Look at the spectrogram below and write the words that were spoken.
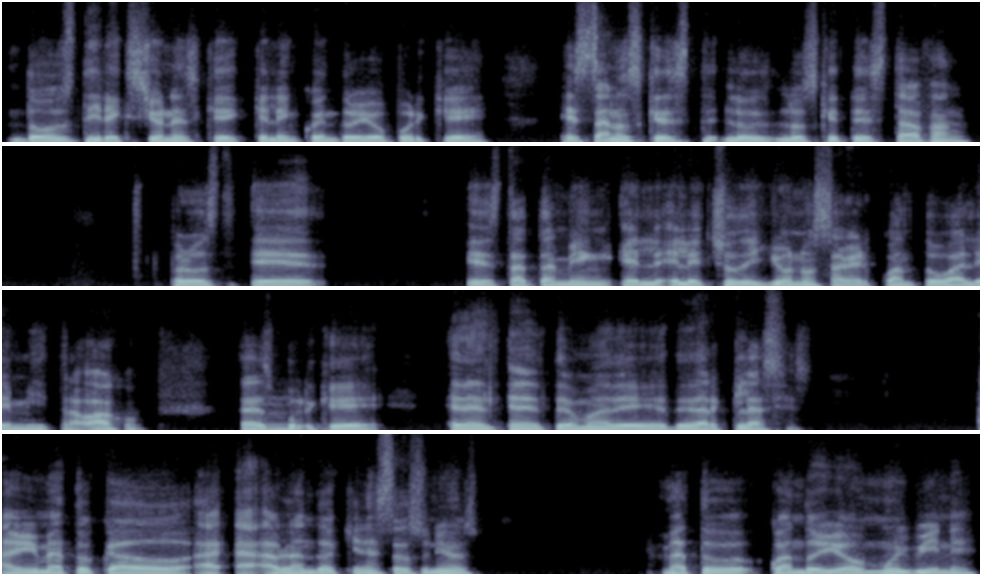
dos direcciones que, que le encuentro yo, porque están los que, los, los que te estafan, pero eh, está también el, el, hecho de yo no saber cuánto vale mi trabajo. ¿Sabes? Mm. Porque en el, en el, tema de, de, dar clases, a mí me ha tocado, hablando aquí en Estados Unidos, me ha cuando yo muy vine,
